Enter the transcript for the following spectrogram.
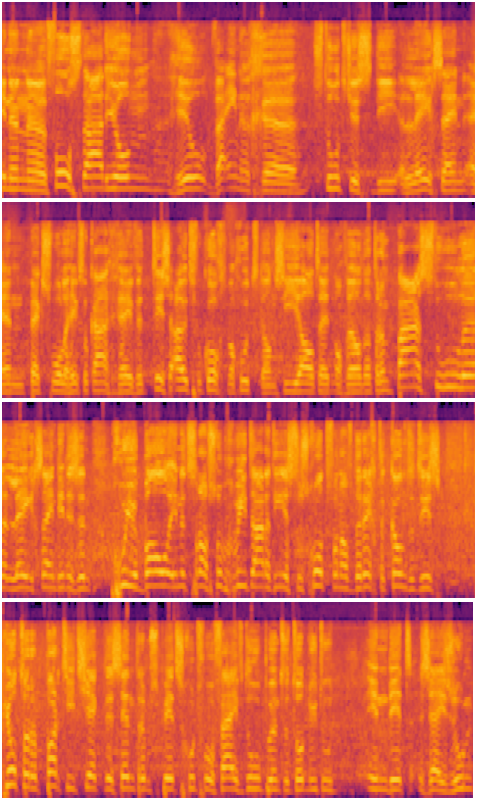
In een uh, vol stadion. Heel weinig uh, stoeltjes die leeg zijn. En Pek Zwolle heeft ook aangegeven het is uitverkocht. Maar goed, dan zie je altijd nog wel dat er een paar stoelen leeg zijn. Dit is een goede bal in het strafschopgebied. Daar het eerste schot vanaf de rechterkant. Het is Piotr Particek, de centrumspits. Goed voor vijf doelpunten tot nu toe in dit seizoen.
